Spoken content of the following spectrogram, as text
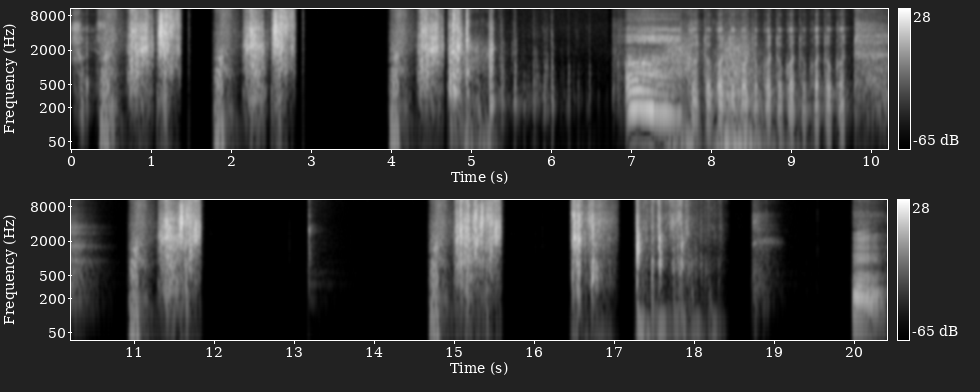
Scheiße. Oh Gott, oh Gott, oh Gott, oh Gott, oh Gott, oh Gott, oh Gott. Hm.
